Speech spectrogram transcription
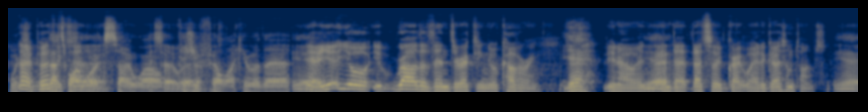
Which, no, perfect. that's why it works so well so because you felt like you were there. Yeah. Yeah, you- you're, you rather than directing, you're covering. Yeah. You know, and, Yeah. and that, that's a great way to go sometimes. Yeah.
